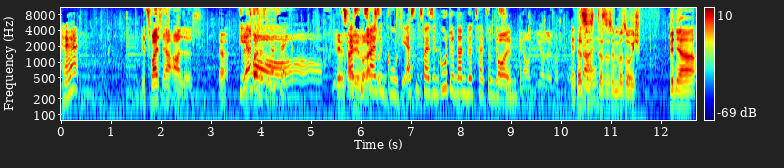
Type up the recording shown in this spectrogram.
Hä? Jetzt weiß er alles. Ja. Die erste ist perfekt. Die ersten zwei sind gut. Die ersten zwei sind gut und dann wird's halt so ein toll. bisschen. Genau die hat er übersprungen. Das ist, das ist immer so. Ich bin ja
